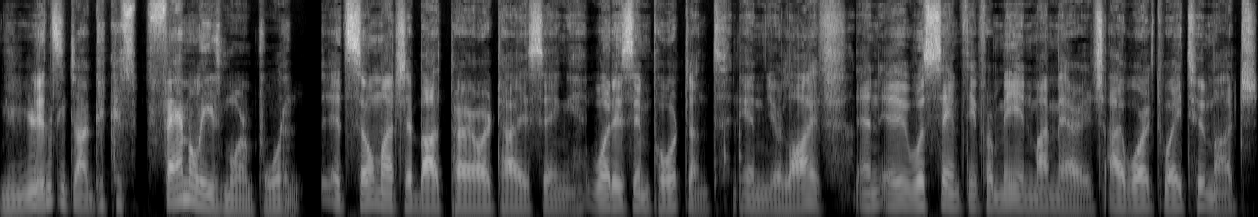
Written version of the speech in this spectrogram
You really don't because family is more important. It's so much about prioritizing what is important in your life. And it was same thing for me in my marriage. I worked way too much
